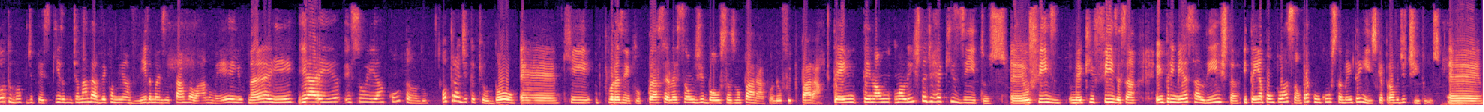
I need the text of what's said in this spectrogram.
outro grupo de pesquisa que não tinha nada a ver com a minha vida, mas eu estava lá no meio, né? E, e aí isso ia contando. Outra dica que eu dou é que, por exemplo, para a seleção de bolsas no Pará, quando eu fui para o Pará, tem, tem lá um- uma lista de requisitos. É, eu fiz, meio que fiz essa, eu imprimi essa lista e tem a pontuação. Para concurso também tem isso, que é prova de títulos. É,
